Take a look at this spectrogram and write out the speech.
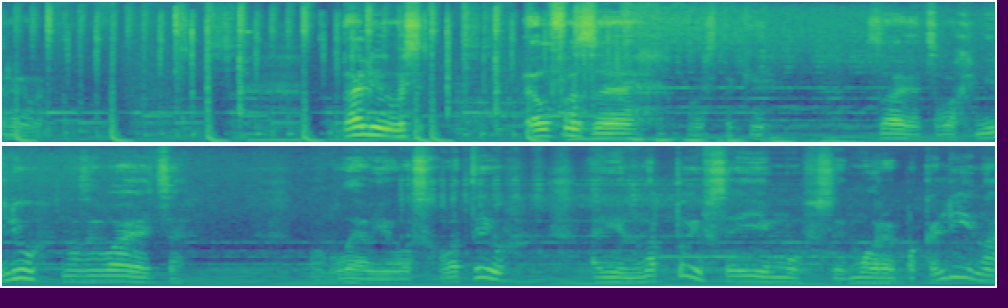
гривень. Далі ось ЛФЗ. Ось такий заяць в хмілю називається. Лев його схватив, а він напився і йому все море по коліна.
